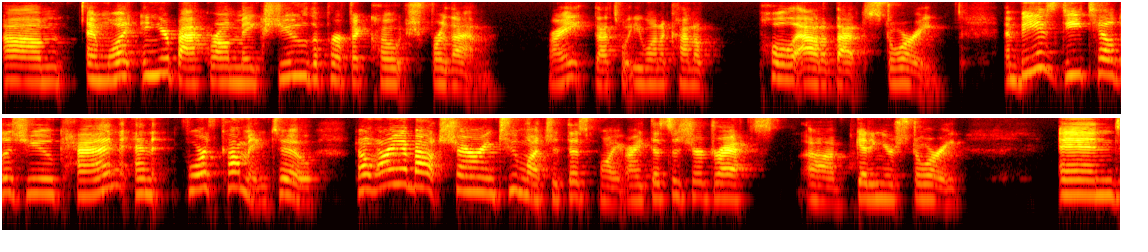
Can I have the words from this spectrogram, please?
um, and what in your background makes you the perfect coach for them, right? That's what you want to kind of pull out of that story. And be as detailed as you can and forthcoming too. Don't worry about sharing too much at this point, right? This is your draft, uh, getting your story. And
